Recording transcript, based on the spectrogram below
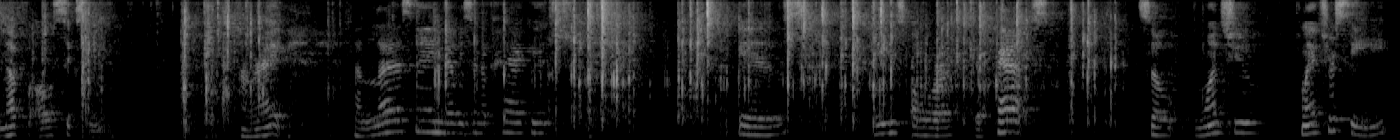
enough for all 16. All right, the last thing that was in the package is these are the caps. So once you plant your seed,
